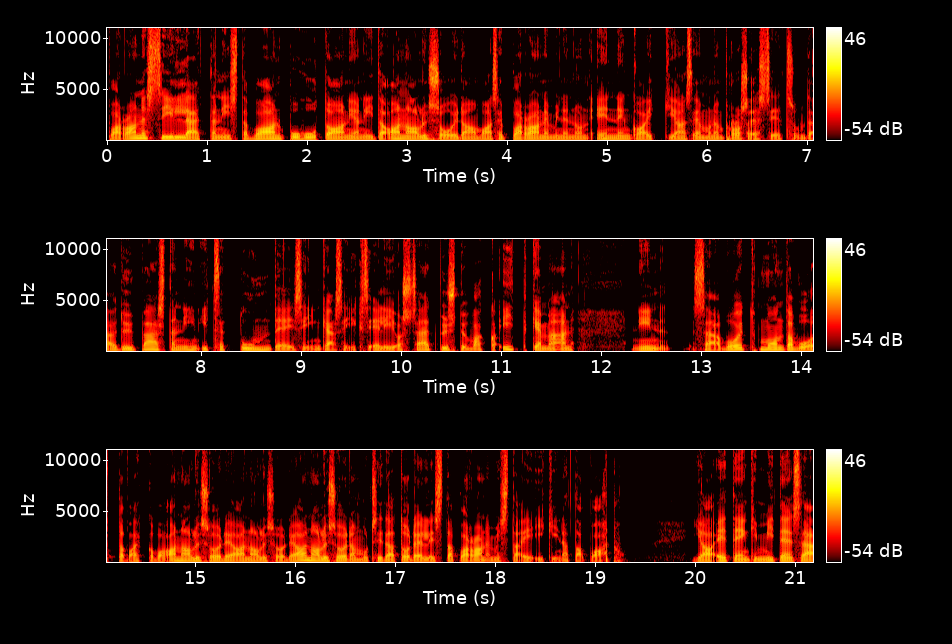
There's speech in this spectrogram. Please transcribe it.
parane sillä, että niistä vaan puhutaan ja niitä analysoidaan, vaan se paraneminen on ennen kaikkiaan semmoinen prosessi, että sun täytyy päästä niihin itse tunteisiin käsiksi. Eli jos sä et pysty vaikka itkemään, niin sä voit monta vuotta vaikka vaan analysoida ja analysoida ja analysoida, mutta sitä todellista paranemista ei ikinä tapahdu ja etenkin miten sä,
